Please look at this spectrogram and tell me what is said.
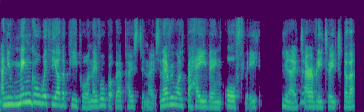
and you mingle with the other people and they've all got their post it notes and everyone's behaving awfully, you know, mm-hmm. terribly to each other.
